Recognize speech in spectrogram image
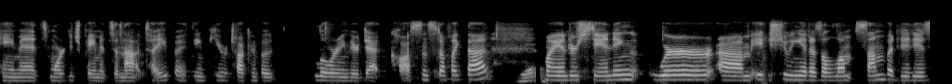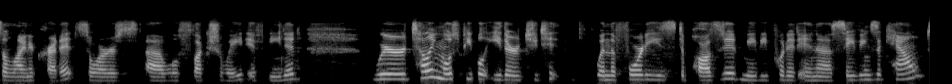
payments, mortgage payments, and that type. I think you were talking about lowering their debt costs and stuff like that. Yeah. My understanding, we're um, issuing it as a lump sum, but it is a line of credit, so ours uh, will fluctuate if needed. We're telling most people either to t- when the 40s deposited, maybe put it in a savings account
